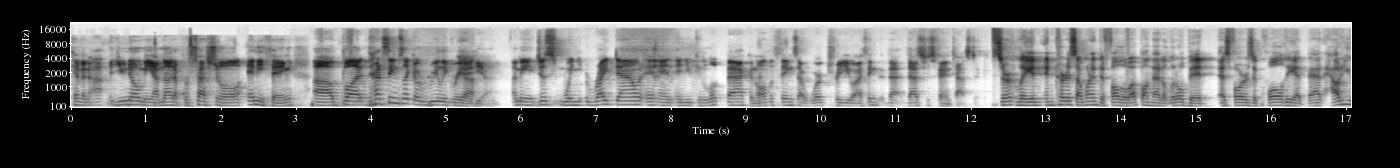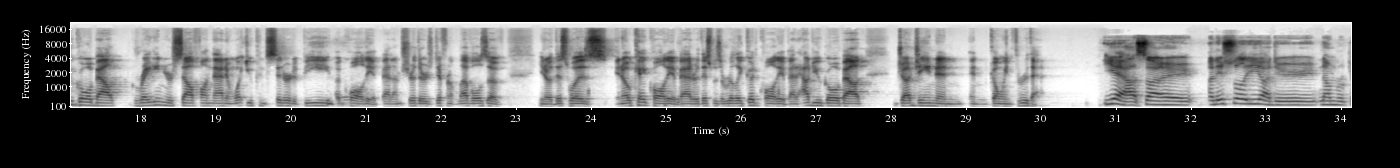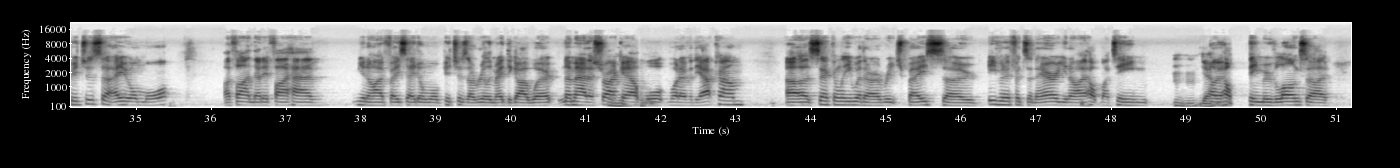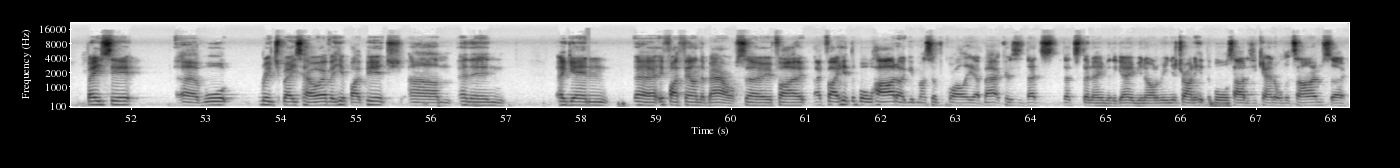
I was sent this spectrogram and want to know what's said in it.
Kevin, I, you know me. I'm not a professional anything, uh, but that seems like a really great yeah. idea. I mean, just when you write down and, and, and, you can look back and all the things that worked for you, I think that that's just fantastic. Certainly. And, and Curtis, I wanted to follow up on that a little bit as far as the quality at bat. How do you go about grading yourself on that and what you consider to be a quality at bat? I'm sure there's different levels of, you know, this was an okay quality at bat or this was a really good quality at bat. How do you go about judging and, and going through that? Yeah. So initially I do number of pitches, so eight or more I find that if I have, you know, I face eight or more pitches, I really made the guy work, no matter strikeout, mm-hmm. walk, whatever the outcome. Uh, secondly, whether I reach base. So even if it's an error, you know, I help my team. Mm-hmm. Yeah. I help the team move along. So I base hit, uh, walk, reach base, however, hit by pitch, um, and then again uh, if I found the barrel. So if I if I hit the ball hard, I give myself a quality at bat because that's that's the name of the game. You know what I mean? You're trying to hit the ball as hard as you can all the time. So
